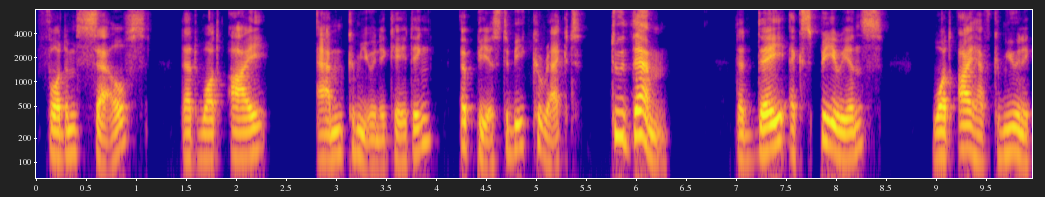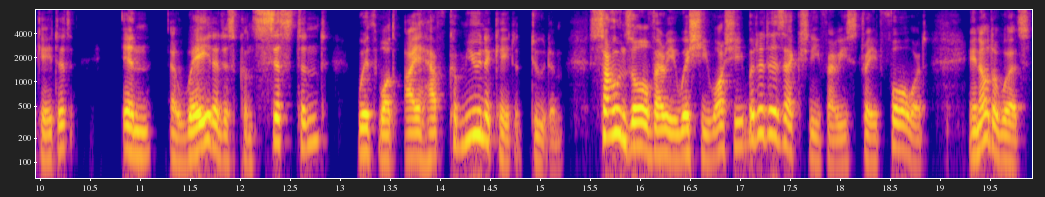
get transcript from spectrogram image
for themselves that what I am communicating appears to be correct to them, that they experience what I have communicated in a way that is consistent with what I have communicated to them. Sounds all very wishy-washy, but it is actually very straightforward. In other words,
